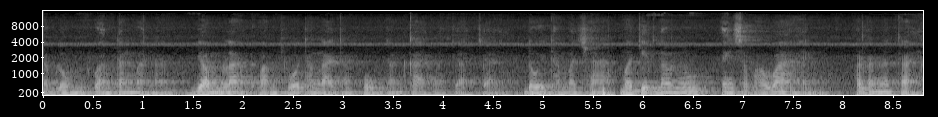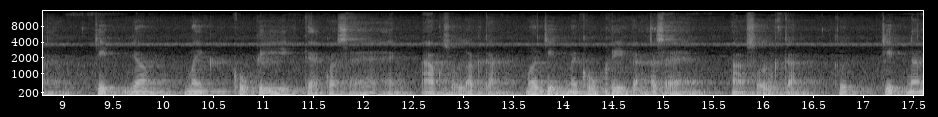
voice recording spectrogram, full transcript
ดำรงมีความตั้งมั่นนะย่อมละความชั่วทั้งหลายทั้งปวงทั้งกายวาจาใจ โดยธรรมชาติ เมื่อจิตเรารู้แห่งสภาวะแห่งพลังงานใจแล้วจิตย่อมไม่คุกคีแก่กระแสแห่งอากุศลกรรมเมื่อจิตไม่คุกคีกับกระแสแห่งอากุศลกรรมคือจิตนั้น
